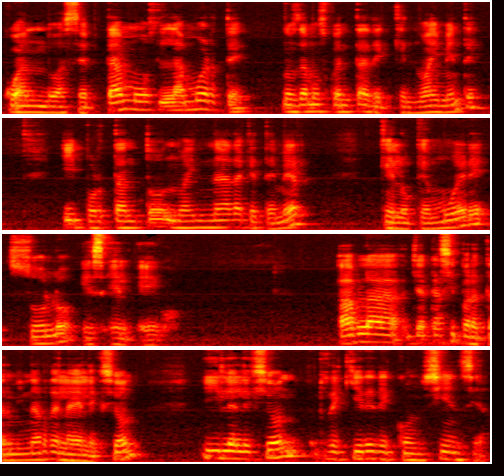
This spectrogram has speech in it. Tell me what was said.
cuando aceptamos la muerte nos damos cuenta de que no hay mente y por tanto no hay nada que temer, que lo que muere solo es el ego. Habla ya casi para terminar de la elección y la elección requiere de conciencia.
